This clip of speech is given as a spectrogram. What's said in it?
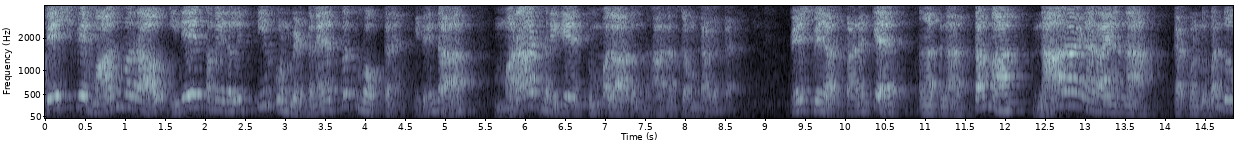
ಪೇಶ್ವೆ ಮಾಧವರಾವ್ ಇದೇ ಸಮಯದಲ್ಲಿ ತೀರ್ಕೊಂಡು ಬಿಡ್ತಾನೆ, ಸತ್ತು ಹೋಗ್ತಾನೆ. ಇದರಿಂದ ಮರಾಠರಿಗೆ ತುಂಬಲಾರದಂತಹ ನಷ್ಟ ಉಂಟಾಗುತ್ತೆ. ಪೇಶ್ವೆಯ ಸ್ಥಾನಕ್ಕೆ ಆತನ ತಮ್ಮ ನಾರಾಯಣ ರಾಯನನ್ನ ಕರ್ಕೊಂಡು ಬಂದು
